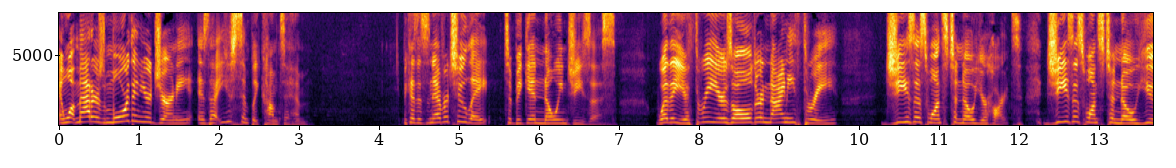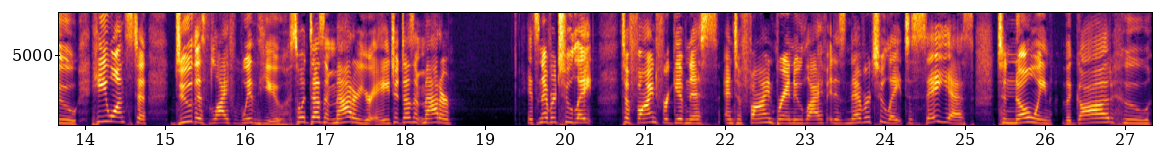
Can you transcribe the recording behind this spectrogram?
And what matters more than your journey is that you simply come to Him. Because it's never too late to begin knowing Jesus. Whether you're three years old or 93, Jesus wants to know your heart. Jesus wants to know you. He wants to do this life with you. So it doesn't matter your age, it doesn't matter. It's never too late to find forgiveness and to find brand new life. It is never too late to say yes to knowing the God who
